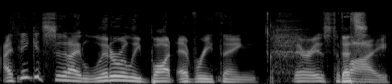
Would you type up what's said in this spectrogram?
I think it's that I literally bought everything there is to That's- buy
